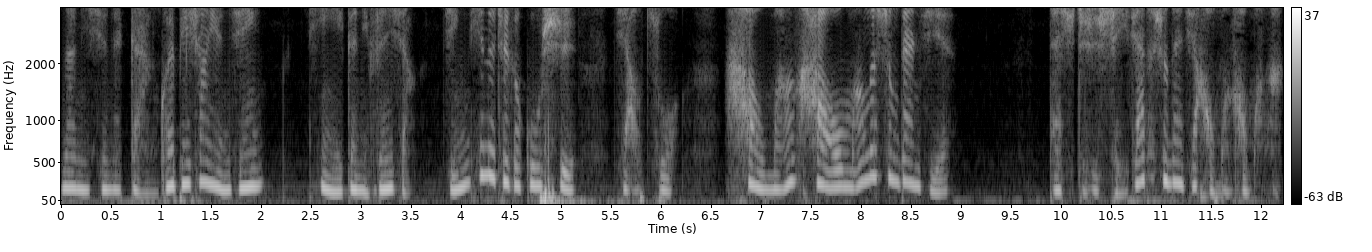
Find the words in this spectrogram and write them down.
那你现在赶快闭上眼睛，听姨跟你分享今天的这个故事，叫做《好忙好忙的圣诞节》。但是这是谁家的圣诞节好忙好忙啊？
